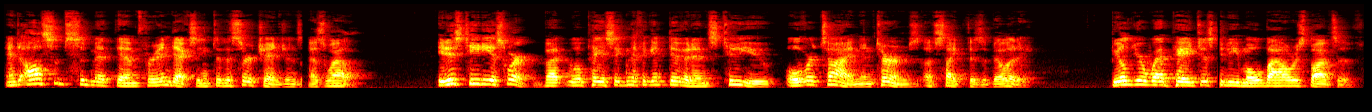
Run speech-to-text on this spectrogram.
and also submit them for indexing to the search engines as well. It is tedious work, but will pay significant dividends to you over time in terms of site visibility. Build your web pages to be mobile responsive.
